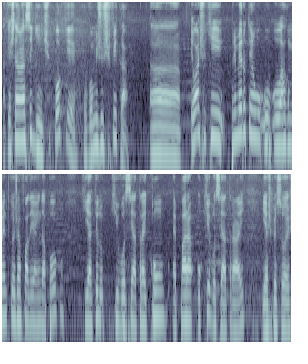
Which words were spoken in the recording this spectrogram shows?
A questão é a seguinte, por quê? Eu vou me justificar. Ah, eu acho que, primeiro tem o, o- o argumento que eu já falei ainda há pouco, que aquilo que você atrai com é para o que você atrai, e as pessoas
